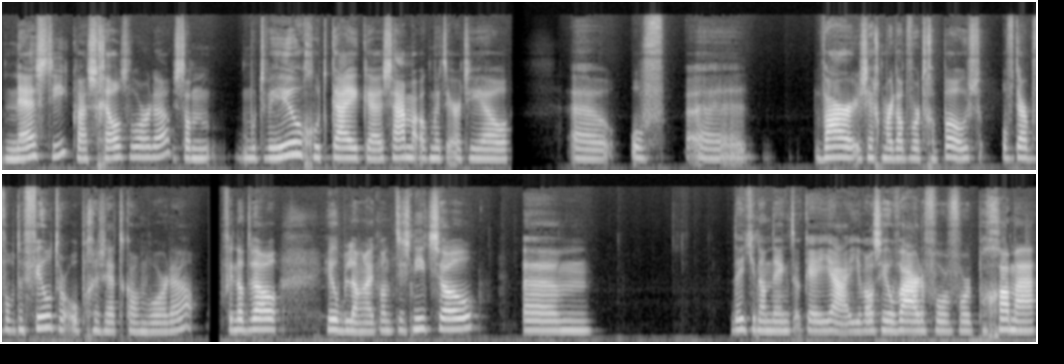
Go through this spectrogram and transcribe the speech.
nasty qua scheldwoorden. Dus dan moeten we heel goed kijken, samen ook met de RTL, uh, of waar zeg maar dat wordt gepost, of daar bijvoorbeeld een filter op gezet kan worden. Ik vind dat wel heel belangrijk, want het is niet zo ehm, dat je dan denkt, oké, ja, je was heel waardevol voor het programma,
